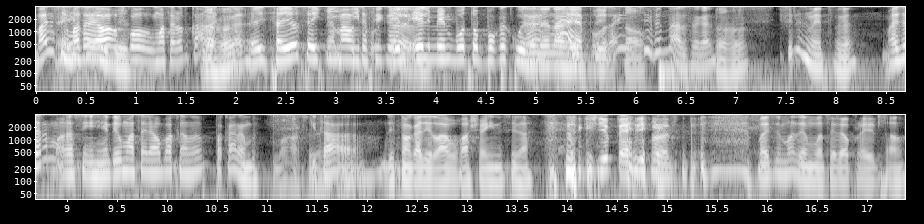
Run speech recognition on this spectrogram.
Mas assim, É o material ficou o material do caralho, tá Aham. ligado? Isso aí eu sei que É, mas você tipo, fica- ele, ele mesmo botou pouca coisa, é, né, na é, rede pô, dele aí e não se vê nada, tá ligado? Aham. Infelizmente, tá ligado? Mas era, assim, rendeu um material bacana pra caramba. Massa, Que velho. tá dentro de um HD lá, eu acho ainda, sei lá. Daqui os dias perde, pronto. Mas eu mandei um material pra ele e tal.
